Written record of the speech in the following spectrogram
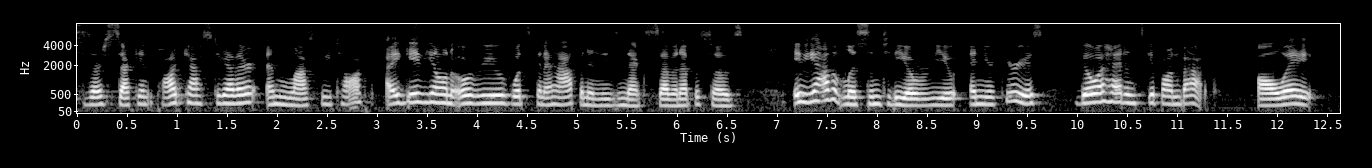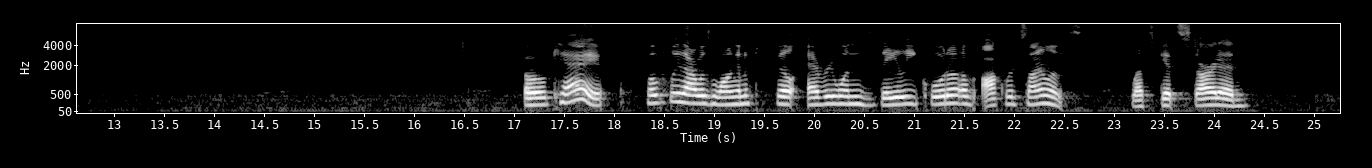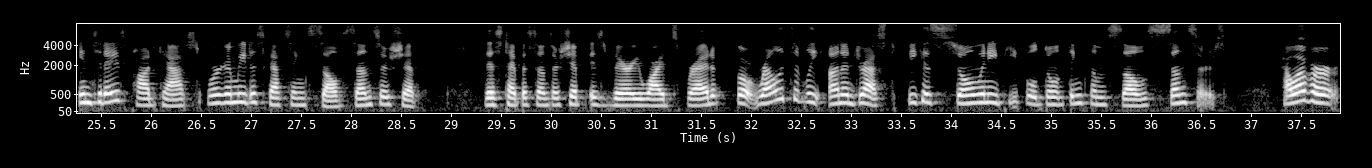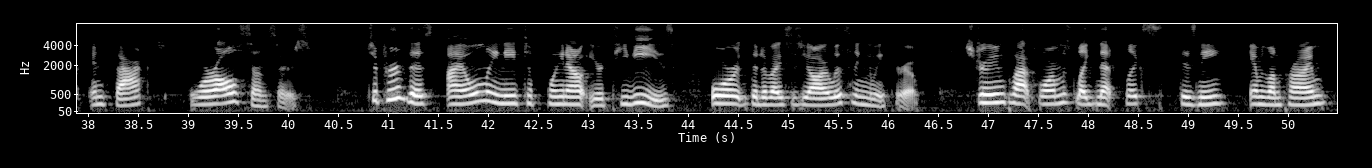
This is our second podcast together, and last we talked, I gave y'all an overview of what's going to happen in these next seven episodes. If you haven't listened to the overview and you're curious, go ahead and skip on back. I'll wait. Okay, hopefully that was long enough to fill everyone's daily quota of awkward silence. Let's get started. In today's podcast, we're going to be discussing self censorship. This type of censorship is very widespread, but relatively unaddressed because so many people don't think themselves censors. However, in fact, we're all censors. To prove this, I only need to point out your TVs or the devices y'all are listening to me through. Streaming platforms like Netflix, Disney, Amazon Prime,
